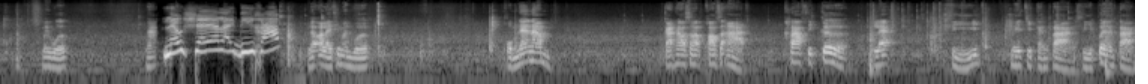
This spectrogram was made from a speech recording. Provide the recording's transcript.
ำไม่เวิร์กแล้วใช้อะไรดีครับ แล้วอะไรที่มันเวิร์กผมแนะนำการทำความสะอาดคราบสติกเกอร์ และสีเมจิกต่างๆ สีเปื้อนต่าง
